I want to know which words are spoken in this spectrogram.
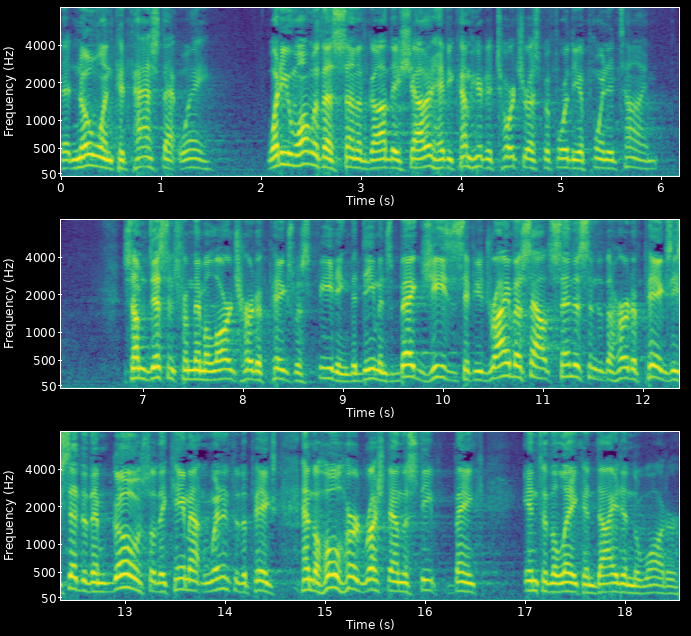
that no one could pass that way. What do you want with us, Son of God? They shouted. Have you come here to torture us before the appointed time? Some distance from them, a large herd of pigs was feeding. The demons begged Jesus, If you drive us out, send us into the herd of pigs. He said to them, Go. So they came out and went into the pigs, and the whole herd rushed down the steep bank into the lake and died in the water.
